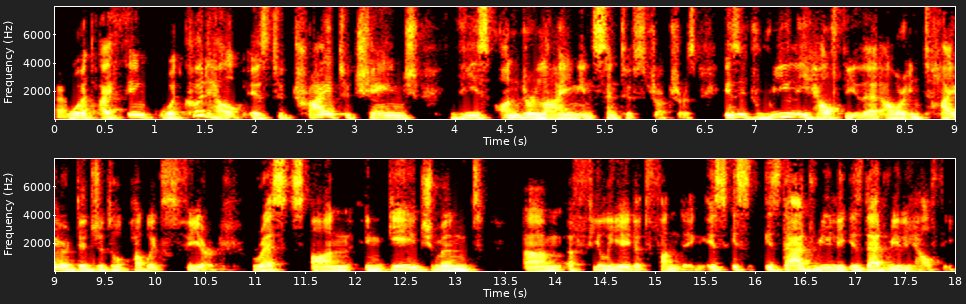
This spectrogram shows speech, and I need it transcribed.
yeah. what I think what could help is to try to change these underlying incentive structures? Is it really healthy that our entire digital public sphere rests on engagement? Um, affiliated funding is is is that really is that really healthy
